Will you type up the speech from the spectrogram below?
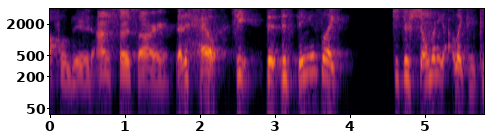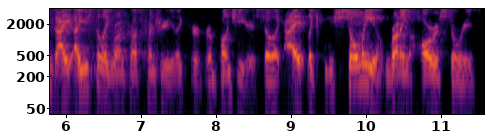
awful, dude. I'm so sorry. That is hell. See, the the thing is like just there's so many like because I, I used to like run cross country like for, for a bunch of years. So like i like there's so many running horror stories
